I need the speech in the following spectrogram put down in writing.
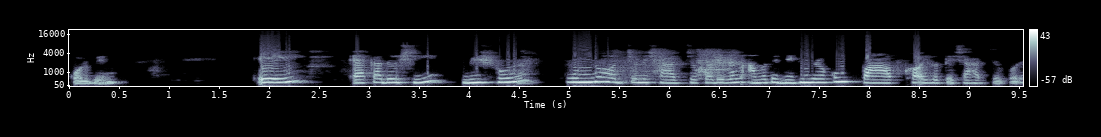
করবেন। এই একাদশী ভীষণ পুণ্য অর্জনে সাহায্য করে এবং আমাদের বিভিন্ন রকম পাপ ক্ষয় হতে সাহায্য করে।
